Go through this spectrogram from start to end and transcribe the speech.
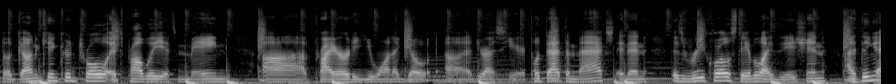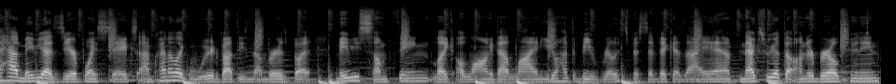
but gun kick control it's probably its main uh, priority you want to go uh, address here. Put that to max and then this recoil stabilization i think it had maybe at 0.6 i'm kind of like weird about these numbers but maybe something like along that line. You don't have to be really specific as i am. Next we got the underbarrel tuning.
